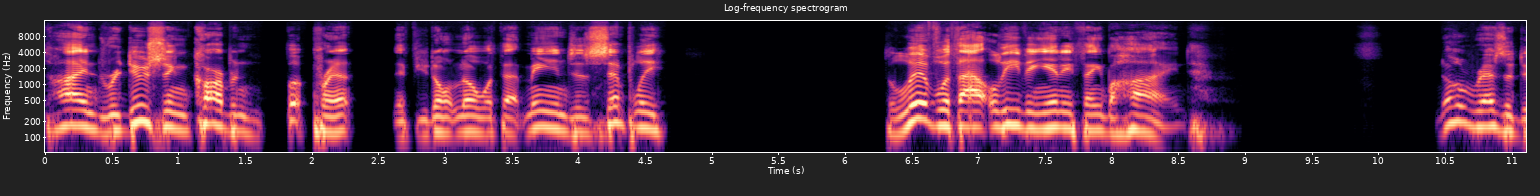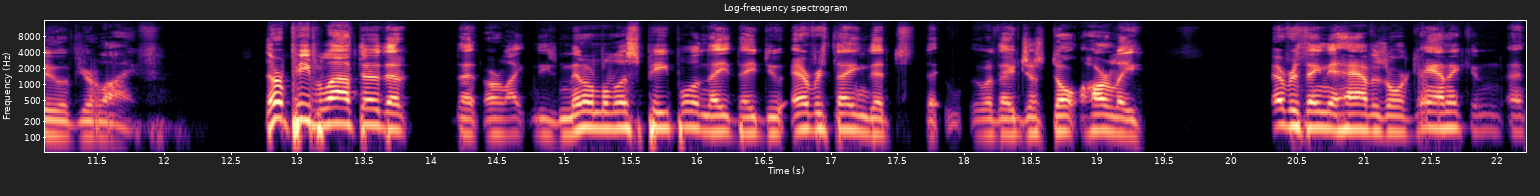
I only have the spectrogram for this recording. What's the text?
behind reducing carbon footprint, if you don't know what that means, is simply to live without leaving anything behind. No residue of your life there are people out there that that are like these minimalist people and they they do everything that's that, where they just don't hardly everything they have is organic and, and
